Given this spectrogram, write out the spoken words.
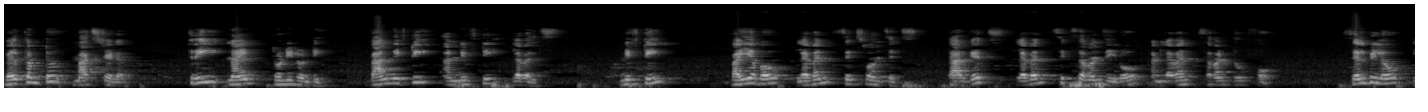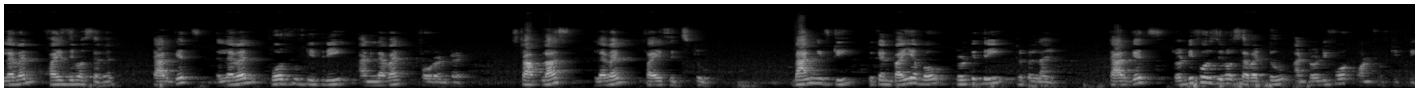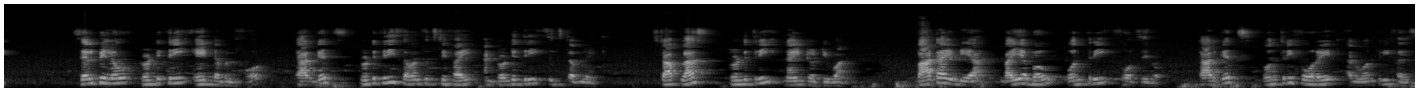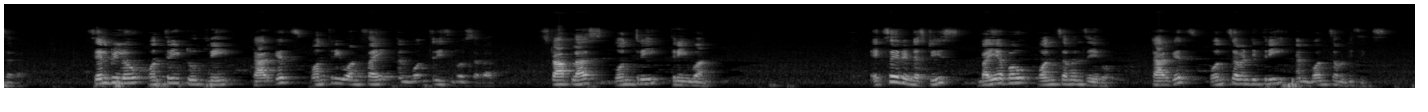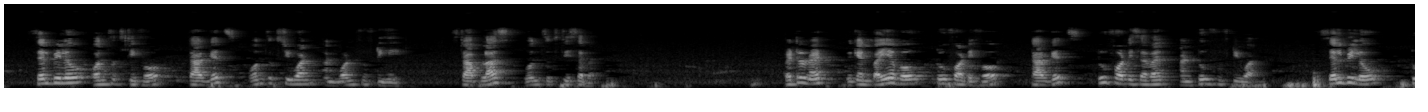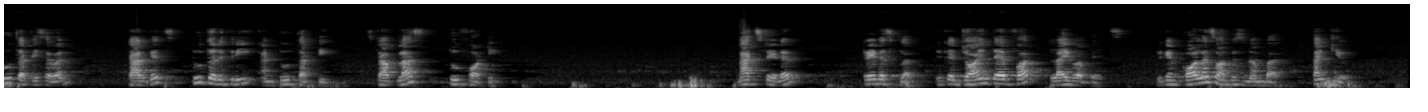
Welcome to Max Trader. 3 9 2020 Bank Nifty and Nifty levels. Nifty buy above 11616 targets 11670 and 11724 sell below 11507 targets 11453 and 11400 stop loss 11562 Bank Nifty you can buy above 23999 targets 24072 and 24153 Sell below 23844. Targets 23765 and 23688. Stop loss 23921. Bata India buy above 1340. Targets 1348 and 1357. Sell below 1323. Targets 1315 and 1307. Stop loss 1331. Exide Industries buy above 170. Targets 173 and 176. Sell below 164 targets 161 and 158 stop loss 167 petronet we can buy above 244 targets 247 and 251 sell below 237 targets 233 and 230 stop loss 240 max trader traders club. You can join there for live updates. You can call us on this number. Thank you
